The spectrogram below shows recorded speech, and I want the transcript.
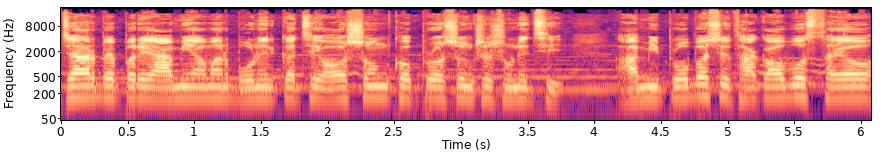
যার ব্যাপারে আমি আমার বোনের কাছে অসংখ্য প্রশংসা শুনেছি। আমি প্রবাসে থাকা অবস্থায়ও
